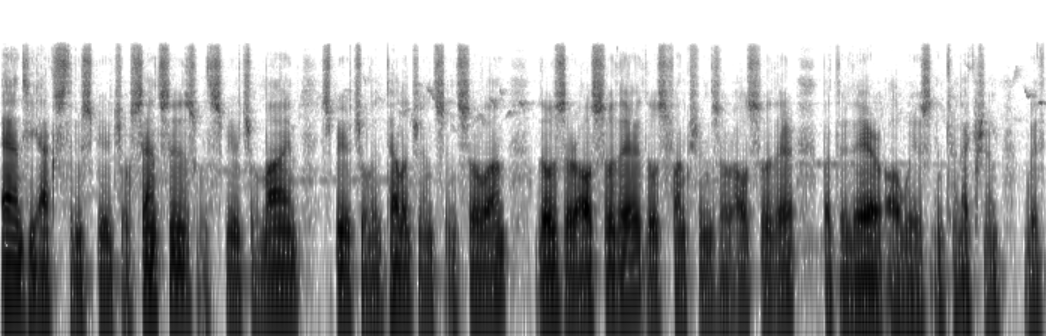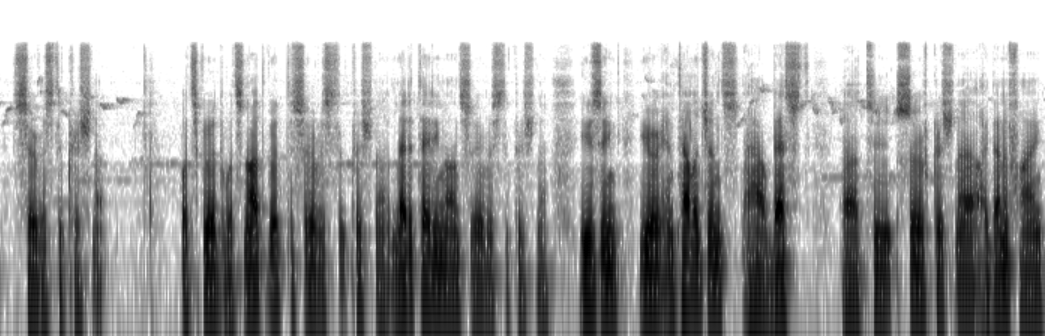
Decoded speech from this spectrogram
and he acts through spiritual senses, with spiritual mind, spiritual intelligence, and so on. Those are also there, those functions are also there, but they're there always in connection with service to Krishna what's good, what's not good to service to Krishna, meditating on service to Krishna, using your intelligence, how best uh, to serve Krishna, identifying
